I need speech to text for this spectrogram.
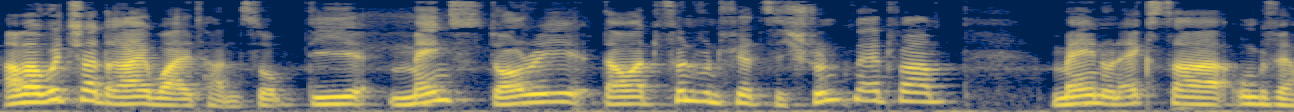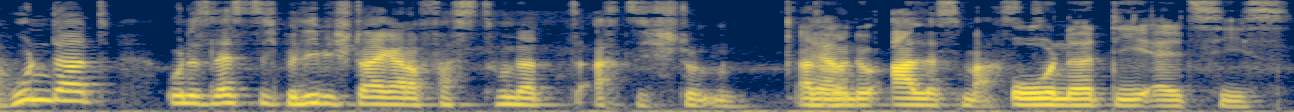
Aber Witcher 3 Wild Hunt, so. Die Main Story dauert 45 Stunden etwa. Main und Extra ungefähr 100 und es lässt sich beliebig steigern auf fast 180 Stunden. Also Ja. wenn du alles machst. Ohne DLCs.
